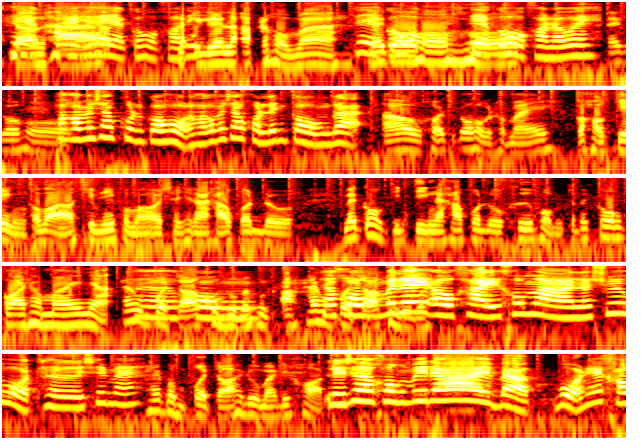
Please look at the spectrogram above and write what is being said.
เธออย่าน้องครับเธออย่าโกหกเขาดิได้เงินแล้วนะผมว่าเธออย่าโกหกเธออย่าโกหกเขานะเว้ยได้โกหกเพราะเขาไม่ชอบคนโกหกแล้วเขาก็ไม่ชอบคนเล่นโกงด้วยเอ้าเขาจะโกหกทำไม ก็เขาเก่งเขาบอกแล้วคลิปนี้ผมเอาชัยชนะเขาคนดู ไม่โกหกจริงๆนะครับคนดูคือผมจะไปโกงก้อยทำไมเนี่ยให้ผมเปิดจอให้คุณดูไหมคุณอะให้ผเธมอเปิคดงจอให้ไม่ได้คุณดูหเอาใครเข้ามาแล้วช่วยโหวตเธอใช่ไหม ให้ผมเปิดจอให้ดูไหมที่คอร์ด หรือเธอคงไม่ได้แบบโหวตให้เขา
